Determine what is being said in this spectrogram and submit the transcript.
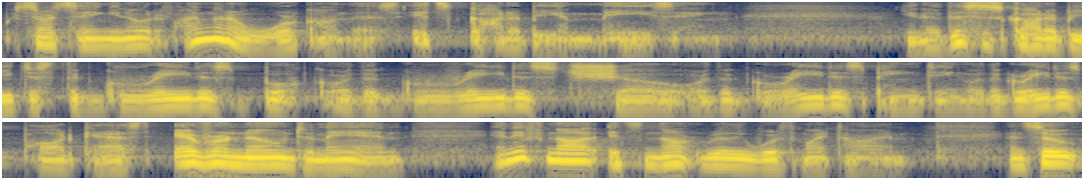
We start saying, you know what, if I'm going to work on this, it's got to be amazing. You know, this has got to be just the greatest book or the greatest show or the greatest painting or the greatest podcast ever known to man. And if not, it's not really worth my time. And so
